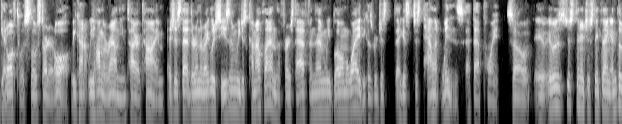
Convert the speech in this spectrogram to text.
get off to a slow start at all. We kind of we hung around the entire time. It's just that during the regular season we just come out flat in the first half and then we blow them away because we're just I guess just talent wins at that point. So it, it was just an interesting thing. And to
